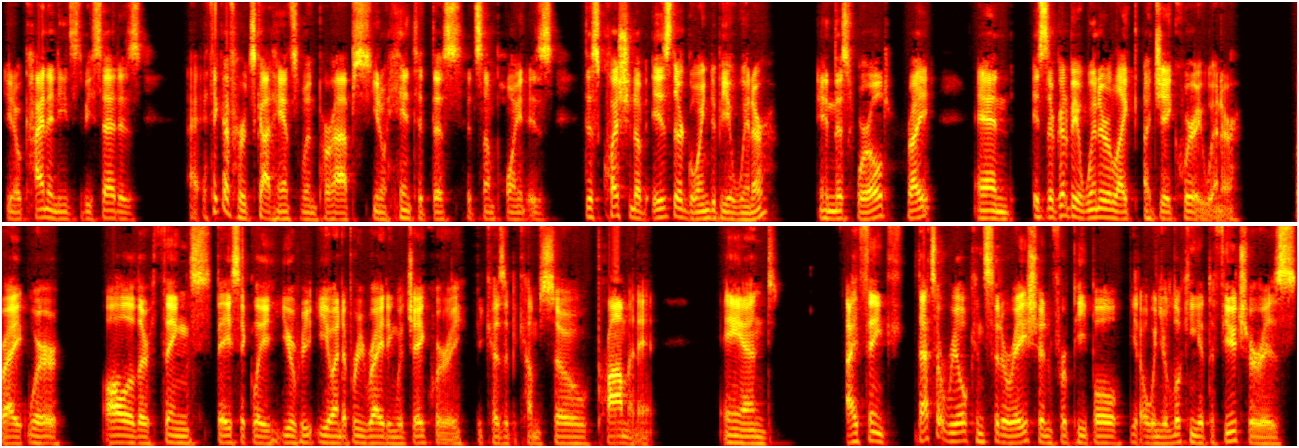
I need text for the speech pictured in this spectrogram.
you know, kind of needs to be said is I think I've heard Scott Hanselman perhaps, you know, hint at this at some point is this question of is there going to be a winner in this world, right? And is there going to be a winner like a jQuery winner, right? Where all other things basically you re- you end up rewriting with jQuery because it becomes so prominent. And I think that's a real consideration for people, you know, when you're looking at the future is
